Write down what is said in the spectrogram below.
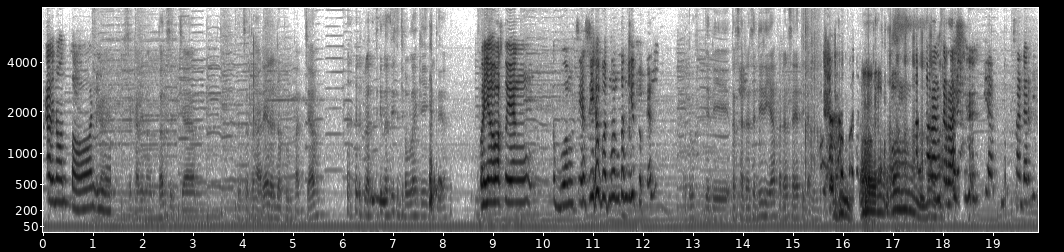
Sekali nonton sekali, iya. sekali nonton sejam. Dan satu hari ada 24 jam. Berarti nanti sejam lagi gitu ya. Banyak waktu yang kebuang sia-sia buat nonton YouTube kan? Aduh jadi tersadar sendiri ya padahal saya tidak membutuhkan oh, om Peran keras. iya baru sadar nih.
